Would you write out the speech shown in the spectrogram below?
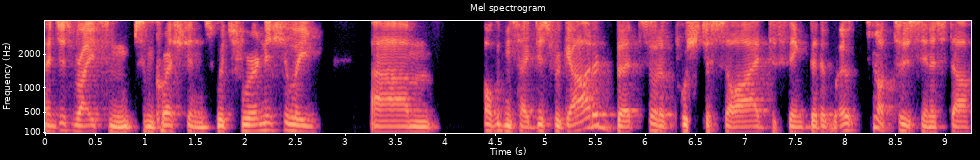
and just raise some some questions, which were initially um, I wouldn't say disregarded, but sort of pushed aside to think that it, it's not too sinister.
